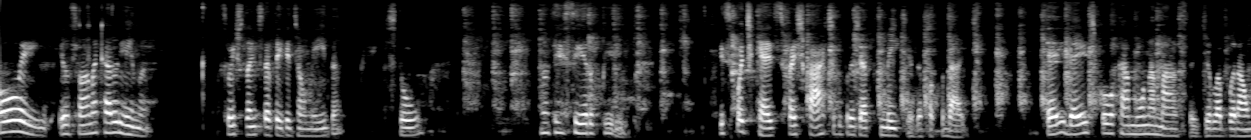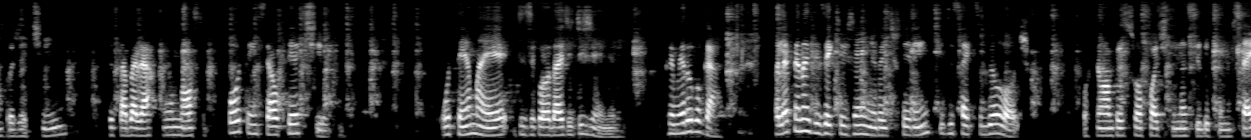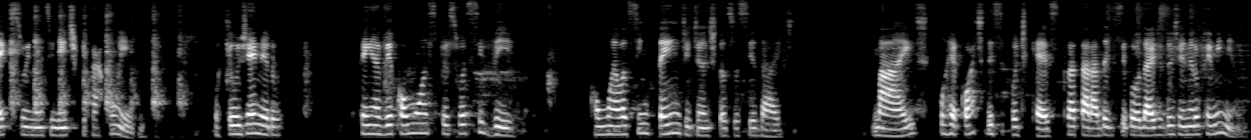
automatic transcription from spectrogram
Oi, eu sou Ana Carolina, sou estudante da Veiga de Almeida, estou no terceiro período. Esse podcast faz parte do projeto Maker da faculdade. É a ideia de colocar a mão na massa, de elaborar um projetinho, de trabalhar com o nosso potencial criativo. O tema é desigualdade de gênero. Em primeiro lugar, vale a pena dizer que o gênero é diferente de sexo biológico porque uma pessoa pode ter nascido com um sexo e não se identificar com ele. Porque o gênero tem a ver como as pessoas se vê, como ela se entende diante da sociedade. Mas o recorte desse podcast tratará da desigualdade do gênero feminino.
